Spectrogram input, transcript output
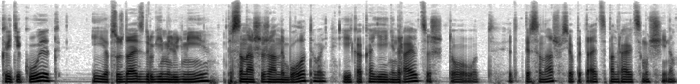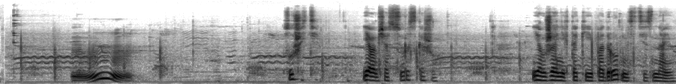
критикует и обсуждает с другими людьми персонаж Жанны Болотовой, и как ей не нравится, что вот этот персонаж все пытается понравиться мужчинам. Слушайте, я вам сейчас все расскажу. Я уже о них такие подробности знаю.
